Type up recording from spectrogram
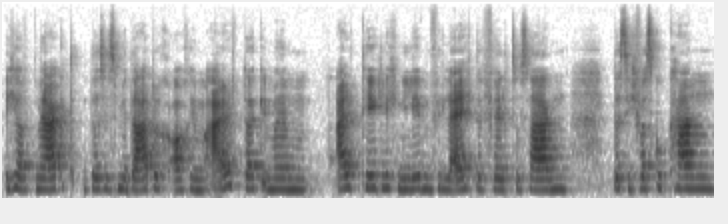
ich habe gemerkt, dass es mir dadurch auch im Alltag, in meinem alltäglichen Leben viel leichter fällt zu sagen, dass ich was gut kann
